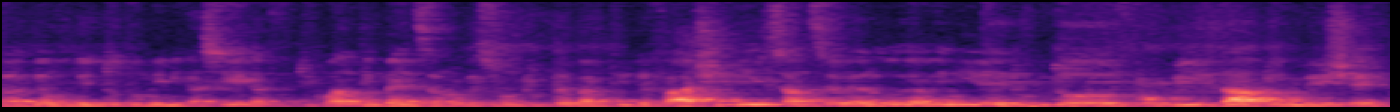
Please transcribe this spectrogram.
abbiamo detto domenica sera, tutti quanti pensano che sono tutte partite facili, il San Severo doveva venire tutto smobilitato, invece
